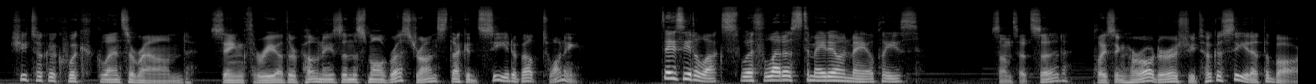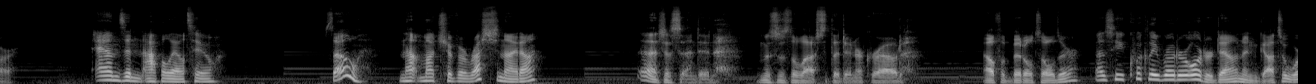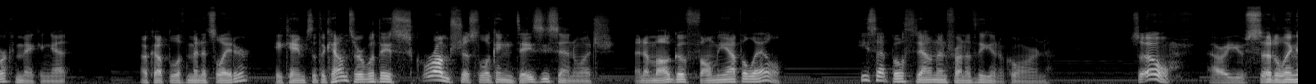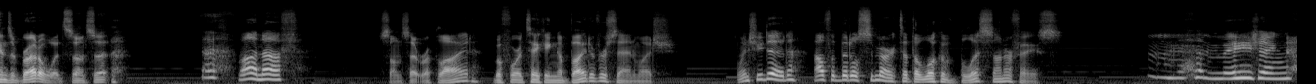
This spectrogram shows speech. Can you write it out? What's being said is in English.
She took a quick glance around, seeing three other ponies in the small restaurants that could seat about 20. Daisy Deluxe, with lettuce, tomato, and mayo, please. Sunset said, placing her order as she took a seat at the bar. And an apple ale, too. So, not much of a rush tonight, huh? That just ended. This is the last of the dinner crowd. Alphabittle told her, as he quickly wrote her order down and got to work making it. A couple of minutes later, he came to the counter with a scrumptious-looking daisy sandwich and a mug of foamy apple ale. He set both down in front of the unicorn. So, how are you settling into Bridlewood, Sunset? Eh, well enough. Sunset replied, before taking a bite of her sandwich. When she did, Alphabittle smirked at the look of bliss on her face. Amazing.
